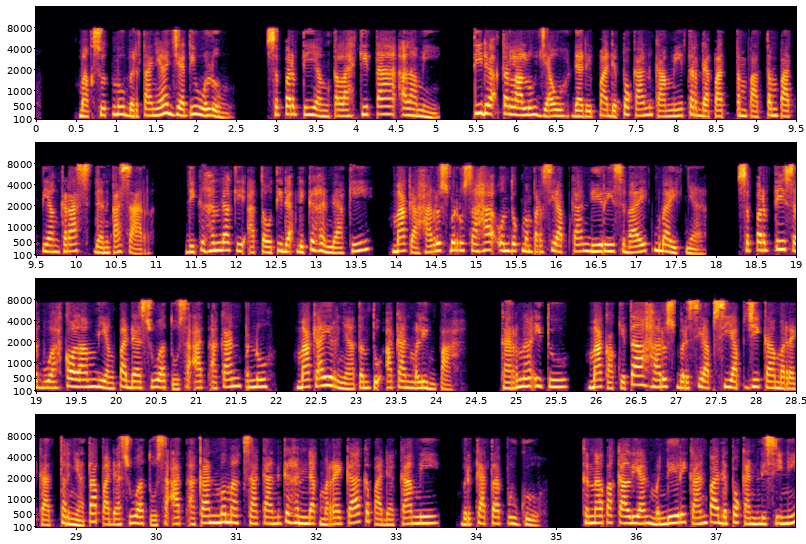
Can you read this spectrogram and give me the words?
Maksudmu bertanya Jati Wulung. Seperti yang telah kita alami. Tidak terlalu jauh dari padepokan kami terdapat tempat-tempat yang keras dan kasar. Dikehendaki atau tidak dikehendaki, maka harus berusaha untuk mempersiapkan diri sebaik-baiknya. Seperti sebuah kolam yang pada suatu saat akan penuh, maka airnya tentu akan melimpah. Karena itu, maka kita harus bersiap-siap jika mereka ternyata pada suatu saat akan memaksakan kehendak mereka kepada kami, berkata Pugu. Kenapa kalian mendirikan padepokan di sini?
